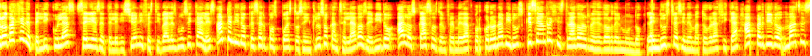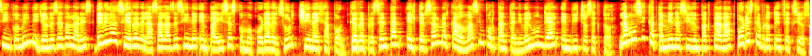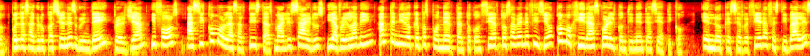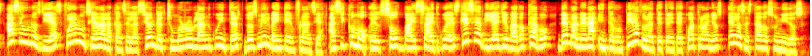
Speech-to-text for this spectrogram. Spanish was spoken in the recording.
Rodaje de películas, series de televisión y festivales musicales han tenido que ser pospuestos e incluso cancelados debido a los casos de enfermedad por coronavirus que se han registrado alrededor del mundo. La industria cinematográfica ha perdido más de 5 mil millones de dólares debido al cierre de las salas de cine en países como Corea del Sur, China y Japón, que representan el tercer mercado más importante a nivel mundial en dicho sector. La música también ha sido impactada por este brote infeccioso, pues las agrupaciones Green Day, Pearl Jam y Falls, así como las artistas Miley Cyrus y Avril Lavigne, han tenido que posponer tanto conciertos a beneficio como giras por el continente asiático. En lo que se refiere a festivales, hace unos días fue anunciada la cancelación del Tomorrowland Winter 2020 en Francia, así como el South by Southwest que se había llevado a cabo de manera interrumpida durante 34 años en los Estados Unidos.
